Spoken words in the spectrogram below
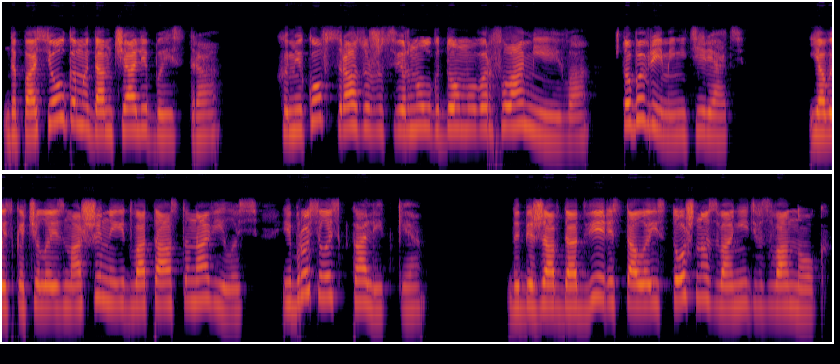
До поселка мы домчали быстро. Хомяков сразу же свернул к дому Варфоломеева, чтобы время не терять. Я выскочила из машины, едва та остановилась, и бросилась к калитке. Добежав до двери, стала истошно звонить в звонок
